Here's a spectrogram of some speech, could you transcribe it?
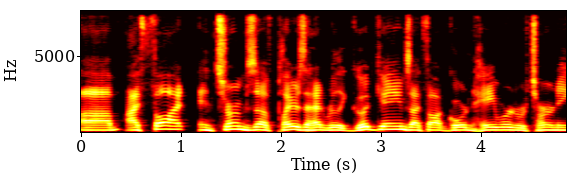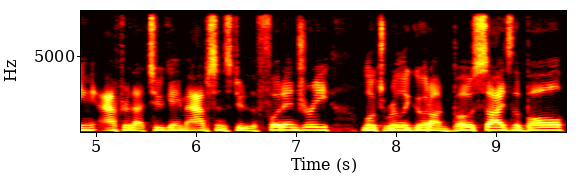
Um, I thought, in terms of players that had really good games, I thought Gordon Hayward returning after that two game absence due to the foot injury looked really good on both sides of the ball.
